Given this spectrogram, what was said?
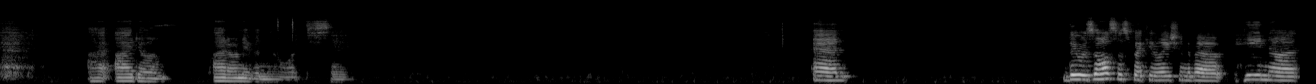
I I don't I don't even know what to say. And there was also speculation about he not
